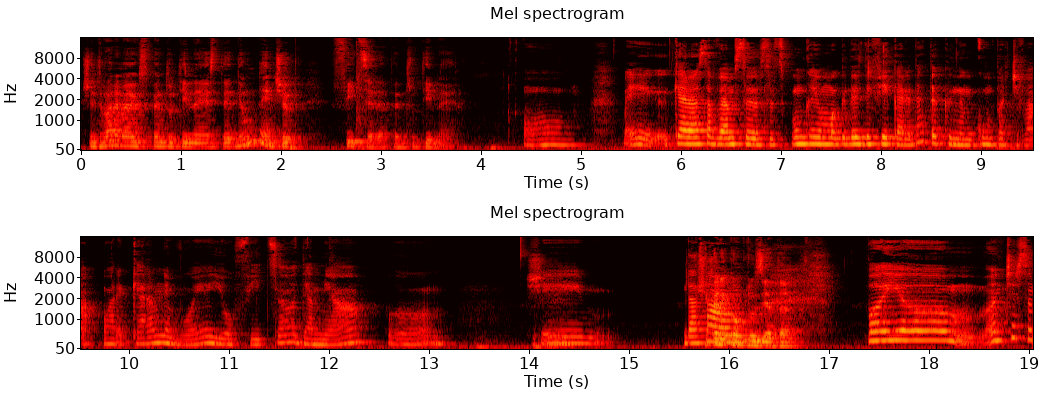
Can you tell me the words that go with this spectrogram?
Și întrebarea mea pentru tine este, de unde încep fițele pentru tine? Oh, băi, chiar asta vreau să, să spun că eu mă gândesc de fiecare dată când îmi cumpăr ceva, oare chiar am nevoie? E o fiță de-a mea? Uh, și mm da, și care e concluzia ta? Păi, uh, încerc să,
